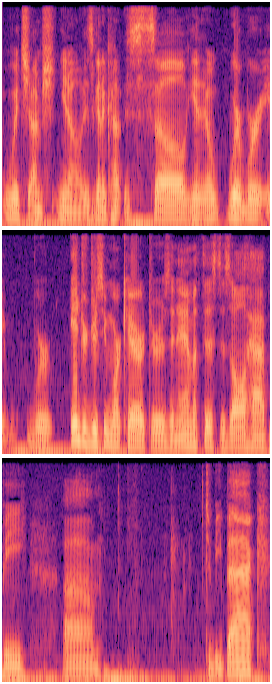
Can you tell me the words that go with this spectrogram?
which I'm sh- you know is going to come. So you know we're we're we're introducing more characters, and Amethyst is all happy um, to be back.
